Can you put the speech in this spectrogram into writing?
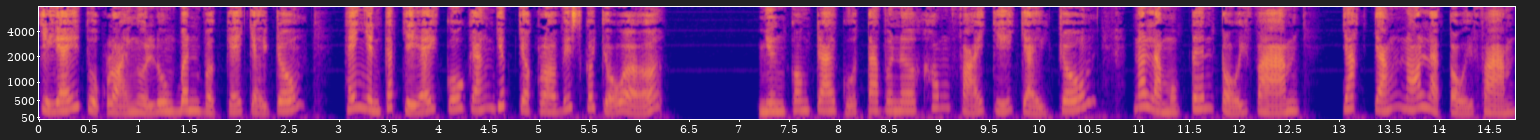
Chị ấy thuộc loại người luôn bênh vực kẻ chạy trốn. Hãy nhìn cách chị ấy cố gắng giúp cho Clovis có chỗ ở. Nhưng con trai của Taverner không phải chỉ chạy trốn, nó là một tên tội phạm. Chắc chắn nó là tội phạm,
